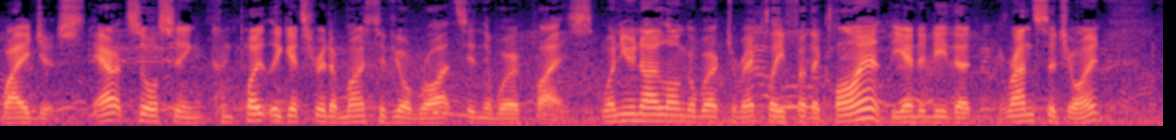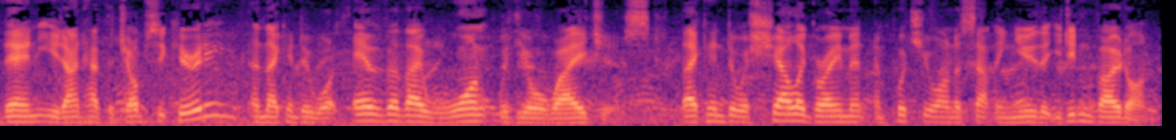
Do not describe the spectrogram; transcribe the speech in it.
wages. Outsourcing completely gets rid of most of your rights in the workplace. When you no longer work directly for the client, the entity that runs the joint, then you don't have the job security and they can do whatever they want with your wages. They can do a shell agreement and put you onto something new that you didn't vote on.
